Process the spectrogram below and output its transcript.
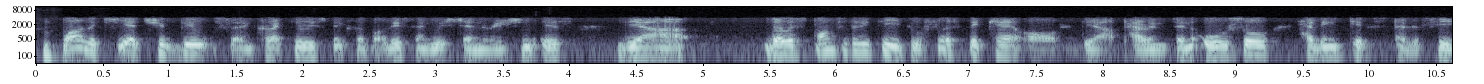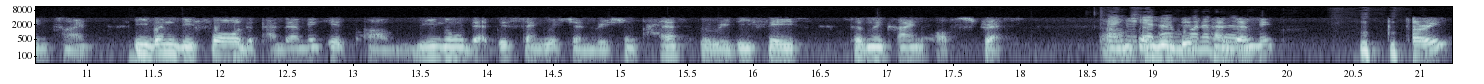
One of the key attributes and characteristics about this sandwich generation is their the responsibility to first take care of their parents and also having kids at the same time. Even before the pandemic hit, um, we know that this sandwich generation has already faced certain kind of stress. Thank um, you. I'm one of them. Sorry?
